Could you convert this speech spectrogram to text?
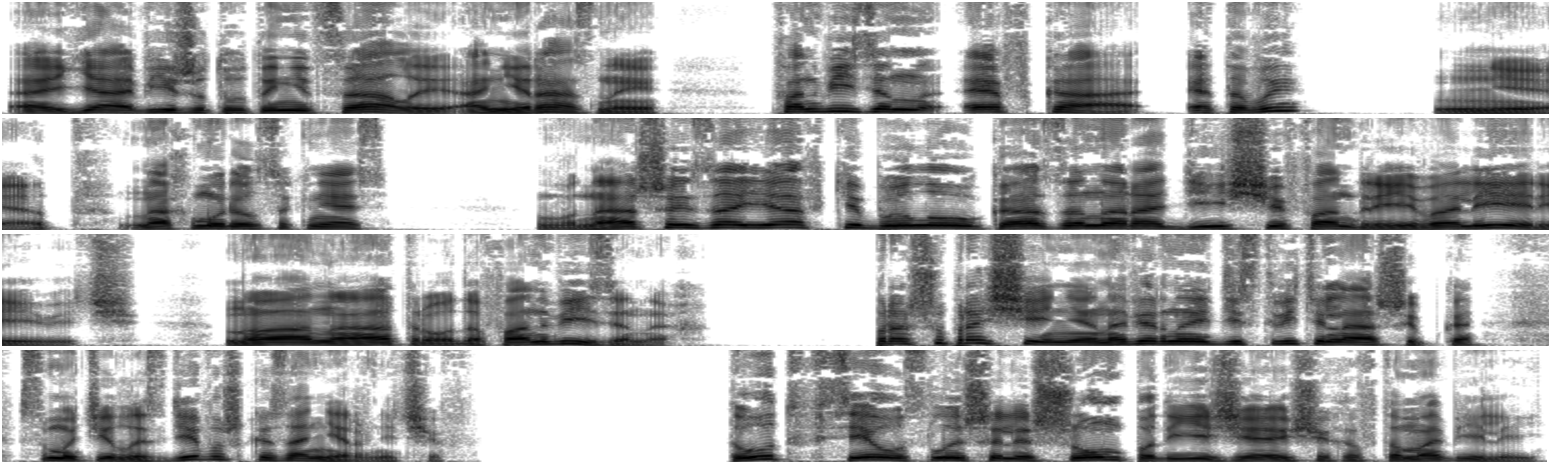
«Э, «Я вижу тут инициалы, они разные. Фанвизин ФК — это вы?» «Нет», — нахмурился князь. «В нашей заявке было указано Радищев Андрей Валерьевич, но она от рода Фанвизиных». «Прошу прощения, наверное, действительно ошибка», — смутилась девушка, занервничав. Тут все услышали шум подъезжающих автомобилей.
